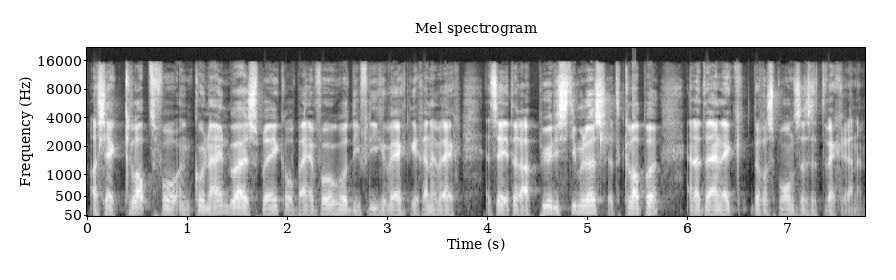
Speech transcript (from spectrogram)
Als jij klapt voor een konijn bij wijze of bij een vogel, die vliegen weg, die rennen weg, et cetera. Puur die stimulus, het klappen, en uiteindelijk de respons is het wegrennen.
